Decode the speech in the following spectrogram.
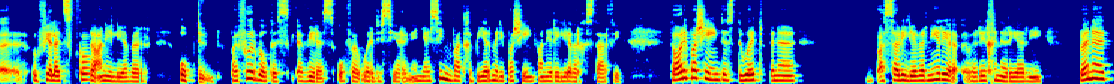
uh, hoeveelheid skade aan die lewer opdoen. Byvoorbeeld 'n virus of 'n oordosering en jy sien wat gebeur met die pasiënt wanneer die lewer gesterf het. Daardie pasiënt is dood binne as sou die lewer nie re regenereer nie. Binne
